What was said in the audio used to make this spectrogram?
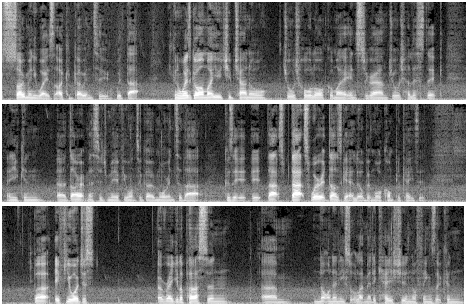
so many ways that I could go into with that. You can always go on my YouTube channel, George Horlock, or my Instagram, George Holistic, and you can uh, direct message me if you want to go more into that because it, it that's that's where it does get a little bit more complicated. But if you are just a regular person, um, not on any sort of like medication or things that can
